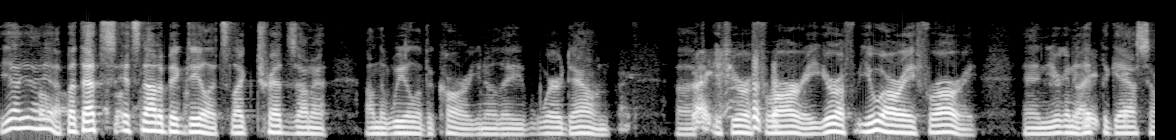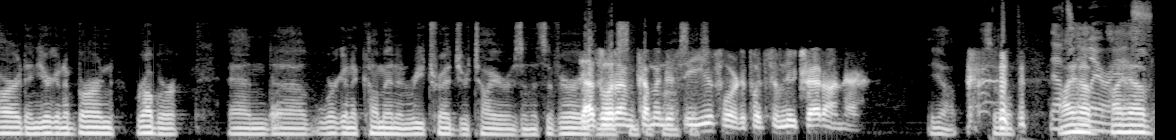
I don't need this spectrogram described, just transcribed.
Yeah, yeah, yeah. But that's it's not a big deal. It's like treads on a on the wheel of a car. You know, they wear down. Uh, Right. If you're a Ferrari, you're a you are a Ferrari, and you're going to hit the gas hard, and you're going to burn rubber, and uh, we're going to come in and retread your tires, and it's a very That's very what I'm simple coming to see you for to put some new tread on there. Yeah. So That's I have hilarious. I have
